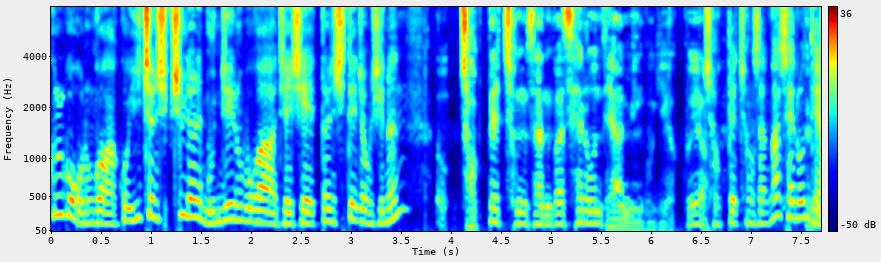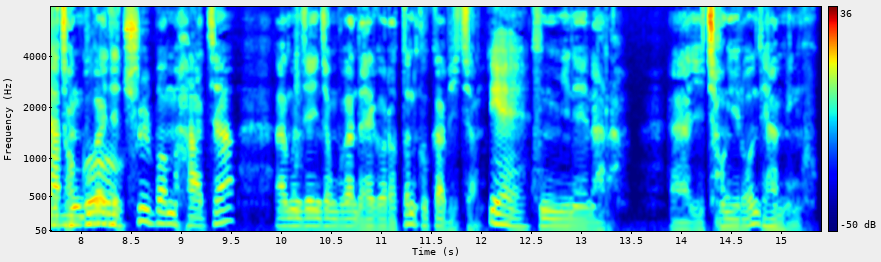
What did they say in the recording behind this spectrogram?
끌고 오는 것 같고 2017년에 문재인 후보가 제시했던 시대 정신은 어, 적폐청산과 새로운 대한민국이었고요. 적폐청산과 새로운 대한민국. 정부가 이제 출범하자 아, 문재인 정부가 내걸었던 국가 비전, 예. 국민의 나라, 아, 이 정의로운 대한민국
